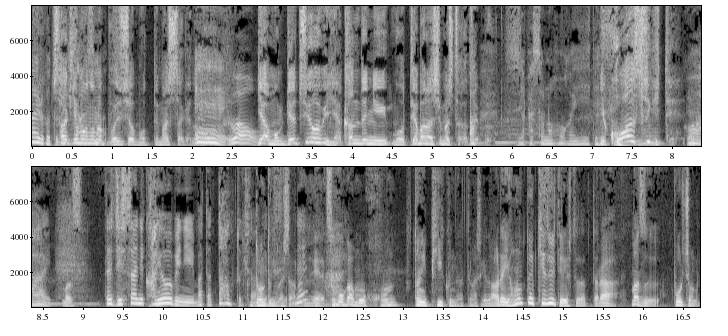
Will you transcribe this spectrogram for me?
えること先物のポジション持ってましたけど、ええうわおいやもう月曜日には完全にもう手放しましたから、全部。やっぱその方がいいです、いや、怖すぎて。怖い。まあで実際に火曜日にまたドンときたドンときました、ね。ええそこがもう本当にピークになってましたけど、あれ、本当に気づいてる人だったら、まずポジション、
